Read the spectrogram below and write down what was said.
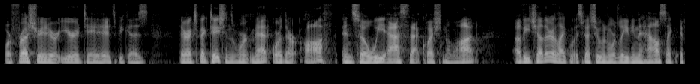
or frustrated or irritated, it's because their expectations weren't met or they're off. And so we ask that question a lot of each other, like especially when we're leaving the house. Like if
